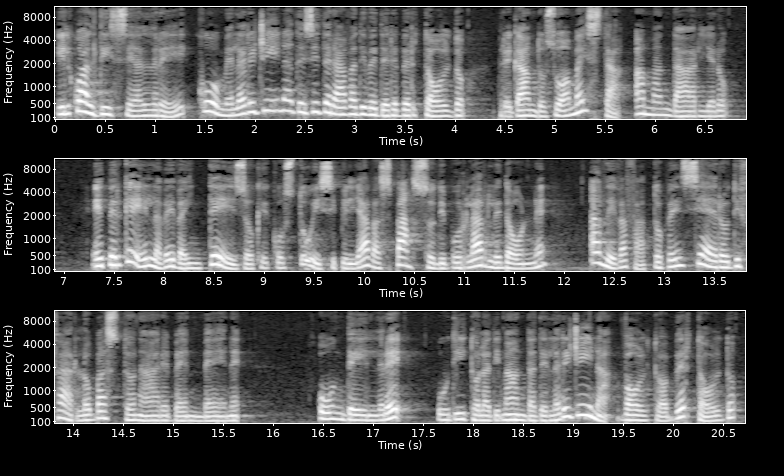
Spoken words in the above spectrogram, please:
il qual disse al re come la regina desiderava di vedere Bertoldo, pregando Sua Maestà a mandarglielo. E perché ella aveva inteso che costui si pigliava spasso di burlar le donne, aveva fatto pensiero di farlo bastonare ben bene. Onde il re, udito la dimanda della regina, volto a Bertoldo,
